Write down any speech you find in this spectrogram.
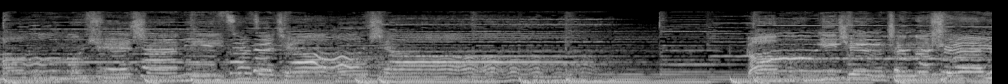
茫茫雪山你踩在脚下，刚毅虔诚的雪域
